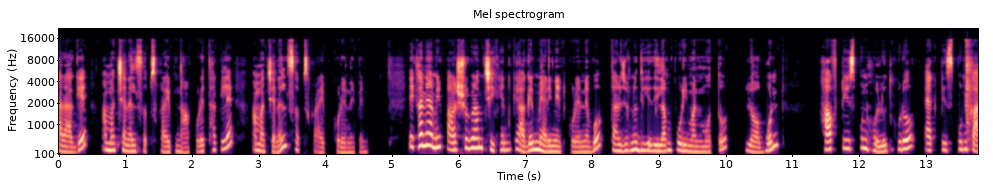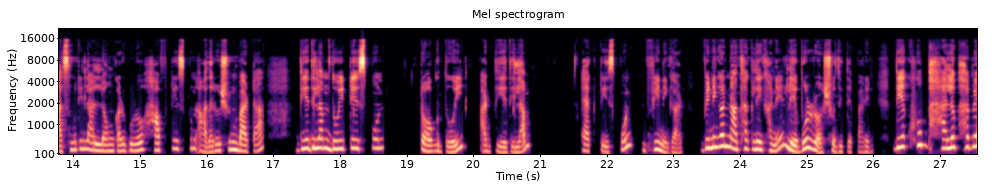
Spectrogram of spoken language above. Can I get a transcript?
তার আগে আমার চ্যানেল সাবস্ক্রাইব না করে থাকলে আমার চ্যানেল সাবস্ক্রাইব করে নেবেন। এখানে আমি পাঁচশো গ্রাম চিকেনকে আগে ম্যারিনেট করে নেব। তার জন্য দিয়ে দিলাম পরিমাণ মতো লবণ, হাফ টিস্পুন হলুদ গুঁড়ো, এক টিস্পুন কাশ্মীরি লাল লঙ্কার গুঁড়ো, হাফ টিস্পুন আদা রসুন বাটা, দিয়ে দিলাম দুই টিস্পুন টক দই আর দিয়ে দিলাম এক টিস্পুন ভিনিগার। ভিনিগার না থাকলে এখানে লেবুর রসও দিতে পারেন। দিয়ে খুব ভালোভাবে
